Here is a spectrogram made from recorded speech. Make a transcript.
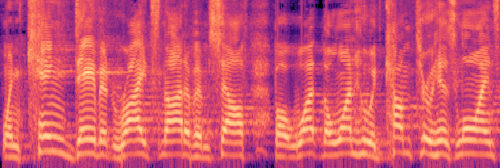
when King David writes not of himself, but what the one who had come through his loins,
